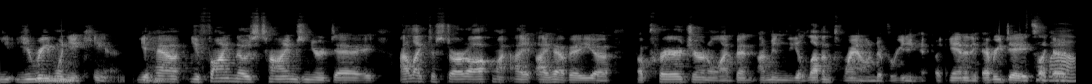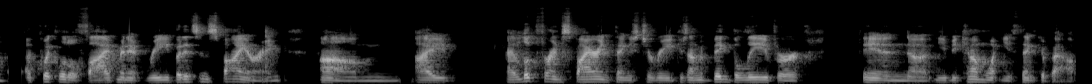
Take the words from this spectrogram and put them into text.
You, you read mm-hmm. when you can. You mm-hmm. have you find those times in your day. I like to start off my. I, I have a, a, uh, a prayer journal. I've been I'm in the eleventh round of reading it again, and every day it's oh, like wow. a, a quick little five minute read, but it's inspiring. Um, I I look for inspiring things to read because I'm a big believer in uh, you become what you think about.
